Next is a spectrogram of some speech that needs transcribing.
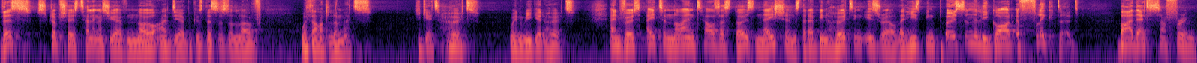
this scripture is telling us you have no idea because this is a love without limits. He gets hurt when we get hurt. And verse 8 and 9 tells us those nations that have been hurting Israel, that he's been personally, God, afflicted by that suffering.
